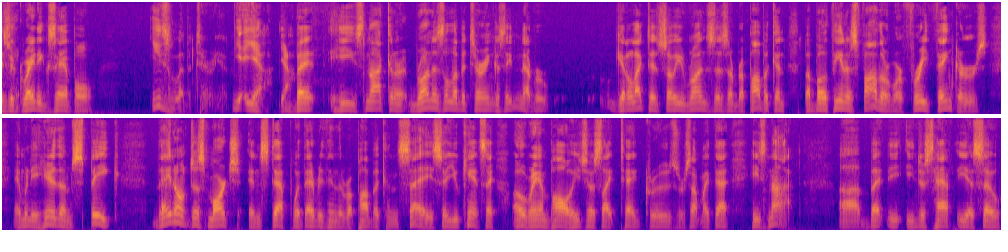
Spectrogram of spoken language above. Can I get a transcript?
is a great example. He's a libertarian, Yeah, yeah, yeah. but he's not going to run as a libertarian because he'd never get elected. So he runs as a Republican. But both he and his father were free thinkers, and when you hear them speak. They don't just march in step with everything the Republicans say. So you can't say, oh, Rand Paul, he's just like Ted Cruz or something like that. He's not. Uh, but you, just have, yeah, so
